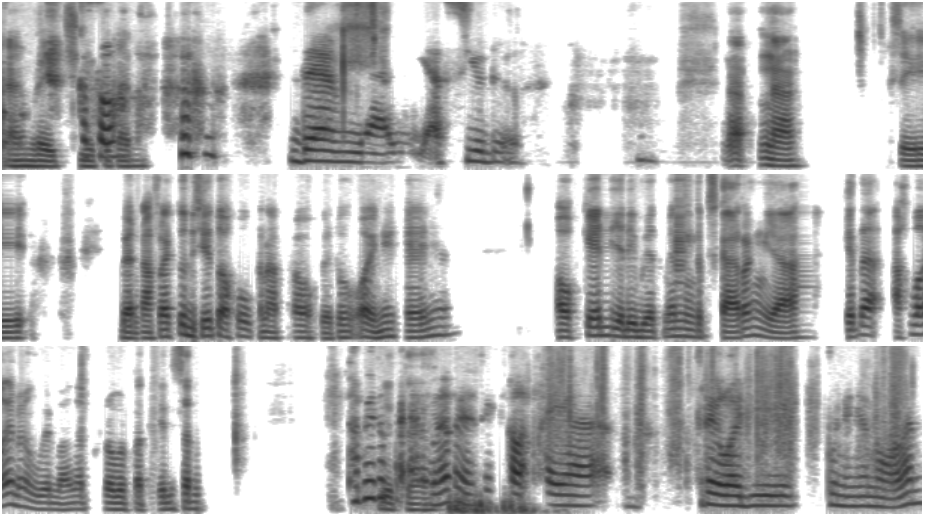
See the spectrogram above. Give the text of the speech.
I'm rich gitu kan. Damn, yeah, yes, you do. Nah, nah si Ben Affleck tuh di situ aku kenapa waktu itu oh ini kayaknya oke dia jadi Batman sekarang ya kita aku makanya nungguin banget Robert Pattinson Tapi itu Gitu. PR banget ya sih. Kalau kayak trilogi punyanya Nolan,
